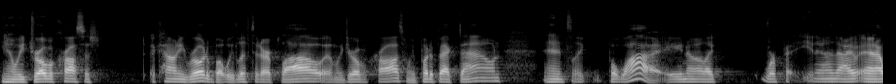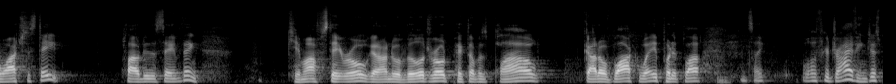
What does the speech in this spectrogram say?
you know we drove across a, a county road but we lifted our plow and we drove across and we put it back down. And it's like but why? You know like we're you know and i and i watched the state plow do the same thing. Came off state road got onto a village road picked up his plow got a block away put it plow. It's like well if you're driving just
